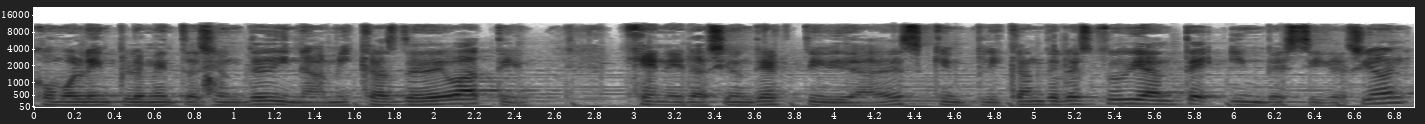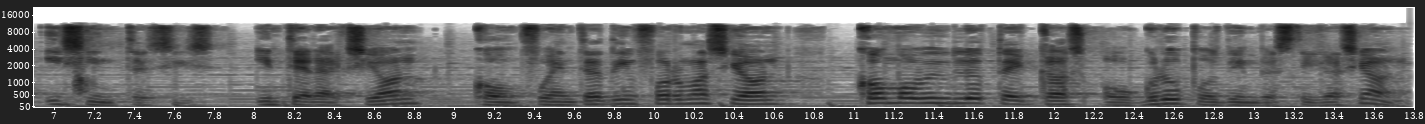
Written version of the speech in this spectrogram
como la implementación de dinámicas de debate, generación de actividades que implican del estudiante investigación y síntesis, interacción con fuentes de información como bibliotecas o grupos de investigación,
